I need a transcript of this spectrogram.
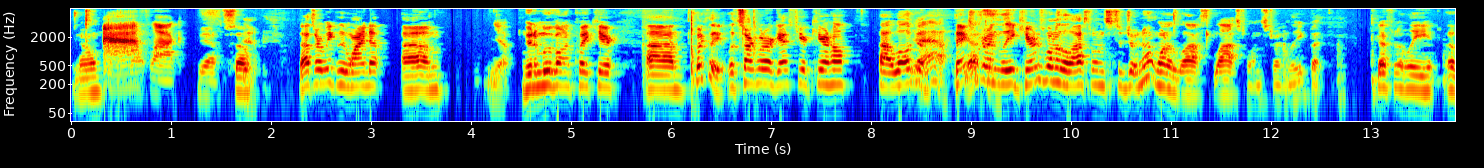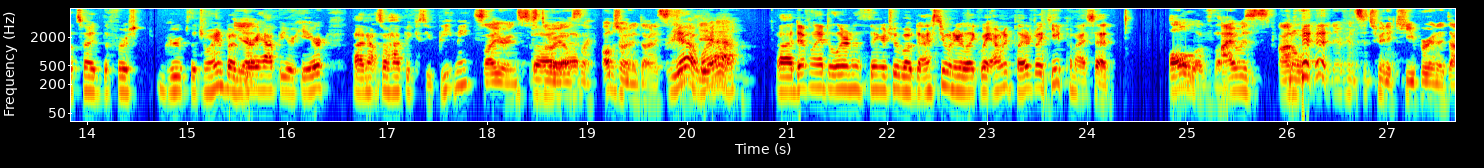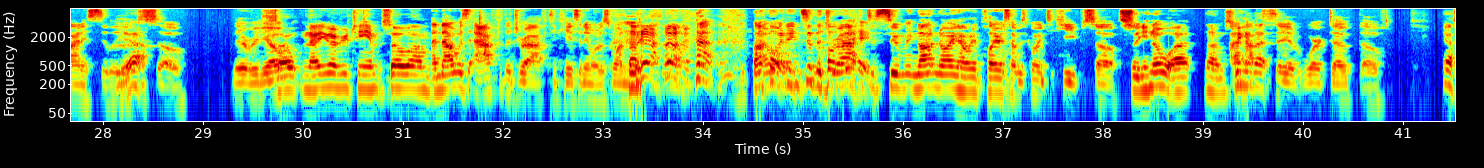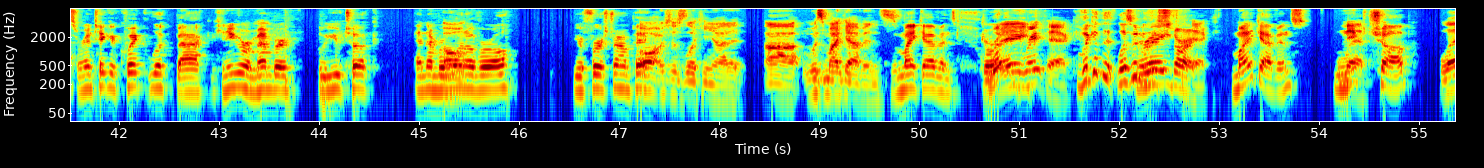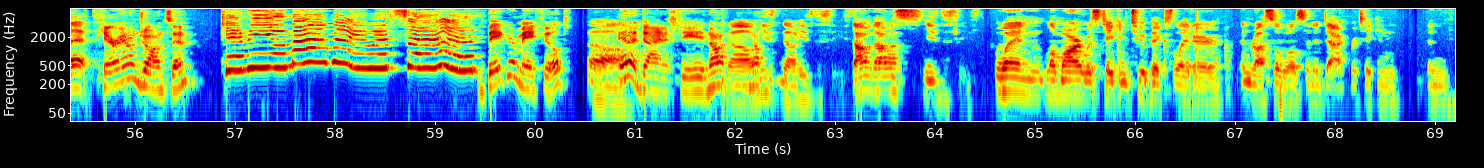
You know, Ah, flack. Yeah. So Yeah. that's our weekly windup. Um, Yeah. I'm going to move on quick here. Um, quickly, let's talk about our guest here, Kieran Hall. Uh, welcome. Yeah, Thanks for joining the league. Kieran's one of the last ones to join. Not one of the last last ones to join the league, but definitely outside the first group that joined. But I'm Yeah. very happy you're here. Uh, not so happy because you beat me. Saw your Insta But, story. I uh, was like, I'll join a dynasty. Yeah, why Yeah. Uh, definitely had to learn a thing or two about Dynasty when you're like, wait, how many players do I keep? And I said, all of them. I was unaware of the difference between a keeper and a dynasty league. Yeah. So There we go. So now you have your team. So um, and that was after the draft, in case anyone was wondering. So I went into the Oh, draft okay. assuming, not knowing how many players I was going to keep. So so you know what? Um, I have of to say it worked out though. yeah. So we're gonna take a quick look back. Can you remember who you took at number Oh. one overall? Your first round pick Oh, I was just looking at it. Uh, was Mike Evans. This is Mike Evans. What a Great, great pick. Look at this. Listen to Great this start. pick. Mike Evans, Nick Left. Chubb, Let. on Johnson, Carry on my wayward son. Baker Mayfield Oh. in a dynasty. Not no, not- he's no, he's deceased. That, that was He's deceased. when Lamar was taken two picks later, and Russell Wilson and Dak were taken in,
